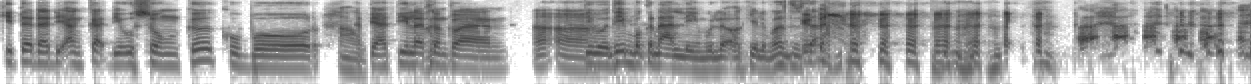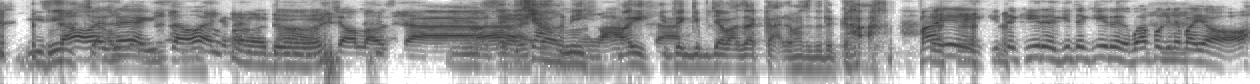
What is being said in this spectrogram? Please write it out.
kita dah diangkat diusung ke kubur. Oh. Hati-hatilah tuan-tuan. Uh-uh. Tiba-tiba kenaling pula. Okey, lepas tu Ustaz. Risau kan saya, risau kan. Kena. Aduh. InsyaAllah Ah, Ustaz. Jadi Syah ni, Faham, mari kita pergi pejabat zakat dalam masa terdekat. Baik, kita kira, kita kira. Berapa kena bayar?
